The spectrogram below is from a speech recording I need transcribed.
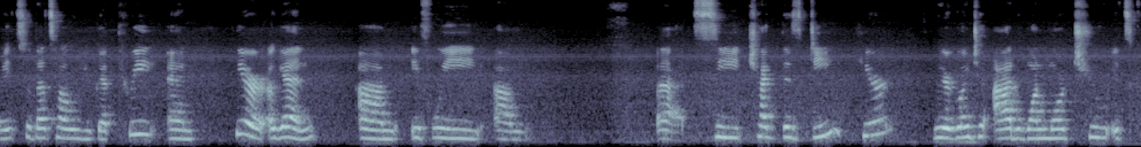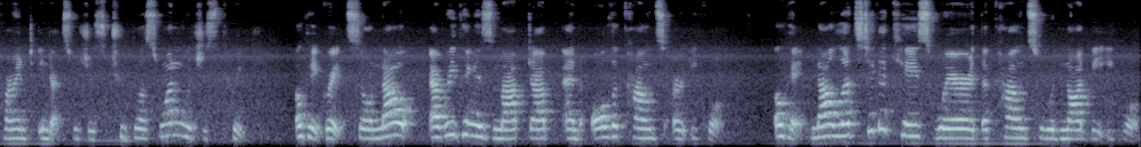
right so that's how you get 3 and here again um, if we um, uh, see, check this D here, we are going to add one more to its current index, which is 2 plus 1, which is 3. Okay, great. So now everything is mapped up and all the counts are equal. Okay, now let's take a case where the counts would not be equal.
